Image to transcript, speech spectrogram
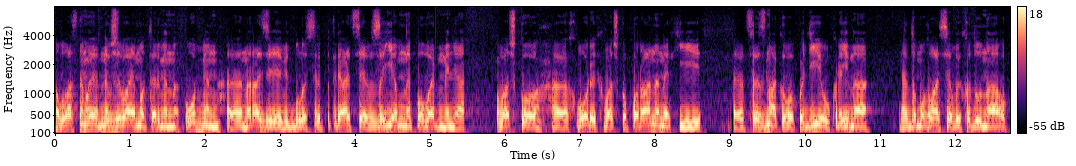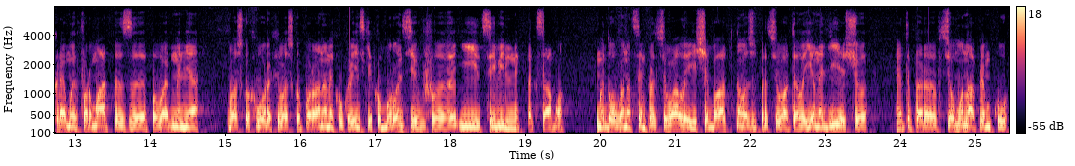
Ну, власне, ми не вживаємо термін обмін. Е, Наразі відбулася репатріація, взаємне повернення важкохворих, важкопоранених, і е, це знакова подія. Україна домоглася виходу на окремий формат з повернення важкохворих і важкопоранених українських оборонців е, і цивільних так само. Ми довго над цим працювали і ще багато належить працювати, але є надія, що е, тепер в цьому напрямку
